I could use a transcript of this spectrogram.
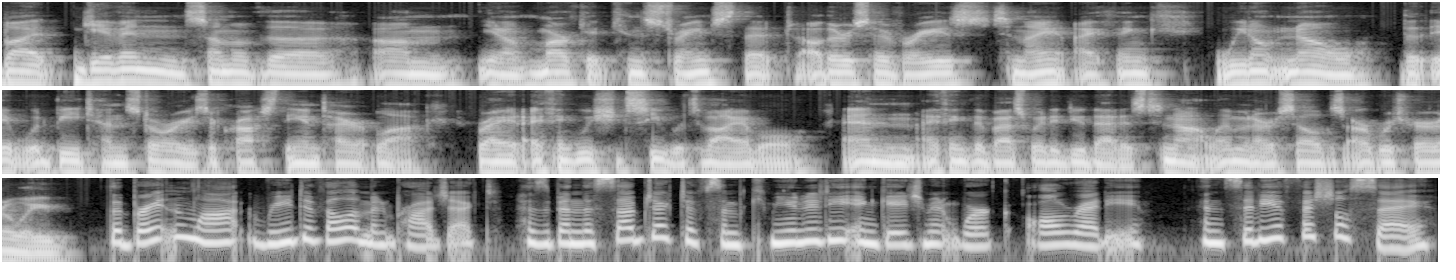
But given some of the um, you know market constraints that others have raised tonight, I think we don't know that it would be 10 stories across the entire block, right? I think we should see what's viable. And I think the best way to do that is to not limit ourselves arbitrarily. The Brayton Lot redevelopment project has been the subject of some community engagement work already. And city officials say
